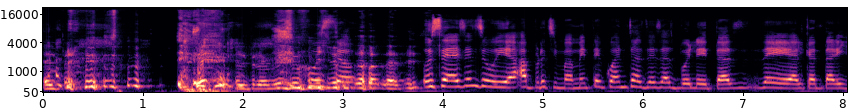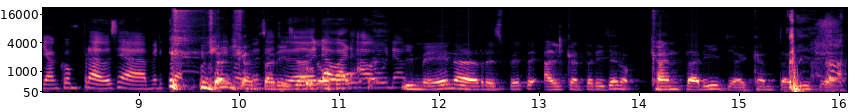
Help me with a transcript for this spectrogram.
El premio el premio es un Justo. millón de dólares. Ustedes en su vida aproximadamente cuántas de esas boletas de alcantarilla han comprado, o sea, mercado mínimo hemos alcantarilla ayudado a no. lavar a una. Y Mena, respete, alcantarilla no, cantarilla, cantarilla.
